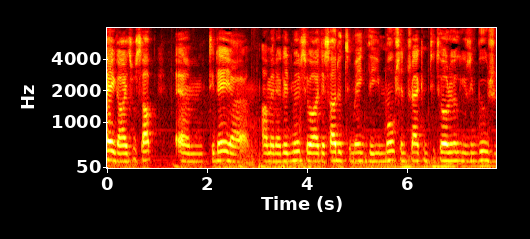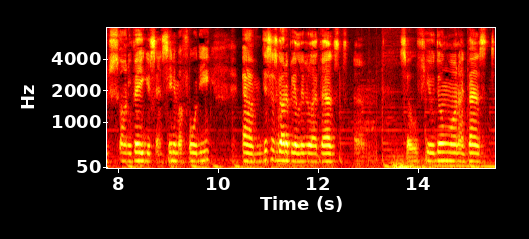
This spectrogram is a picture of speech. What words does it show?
Hey guys, what's up? Um, today uh, I'm in a good mood, so I decided to make the motion tracking tutorial using Boujou, Sony Vegas, and Cinema 4D. Um, this is gonna be a little advanced, um, so if you don't want advanced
